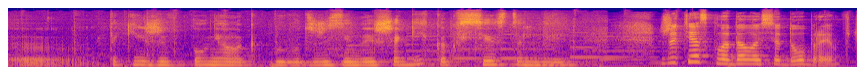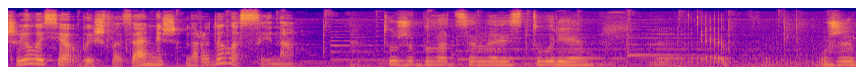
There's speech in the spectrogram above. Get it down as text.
э, такие же выполняла как бы вот жизненные шаги, как все остальные. Життя складалося добре, вчилася, вийшла заміж, народила сина. Тоже была целая история. М, Уже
